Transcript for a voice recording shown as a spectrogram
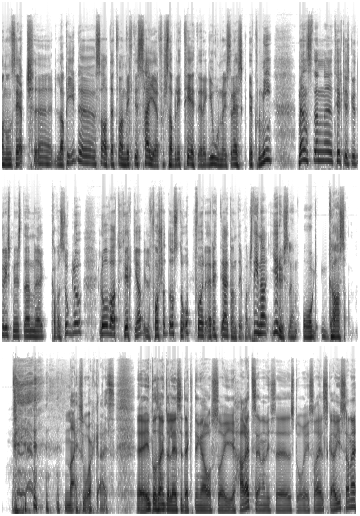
annonsert. Eh, Lapid eh, sa at dette var en viktig seier for stabilitet i regionen og israelsk økonomi, mens den tyrkiske utenriksministeren Kavasuglu lover at Tyrkia vil fortsette å stå opp for rettighetene til Palestina, Jerusalem og Gaza. nice work, guys. Eh, interessant å lese dekninga også i Haaretz, en av disse store israelske avisene,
